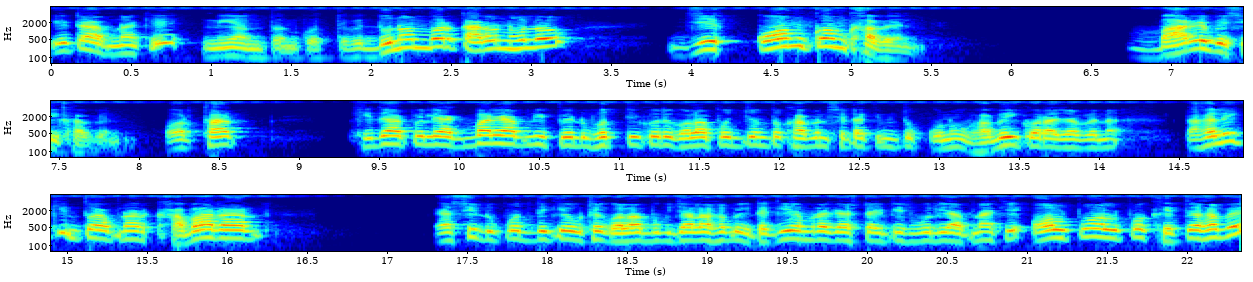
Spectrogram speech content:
এটা আপনাকে নিয়ন্ত্রণ করতে হবে। দু নম্বর কারণ হলো যে কম কম খাবেন, বারে বেশি খাবেন। অর্থাৎ খিদা পেলে একবারে আপনি পেট ভর্তি করে গলা পর্যন্ত খাবেন, সেটা কিন্তু কোনোভাবেই করা যাবে না। তাহলেই কিন্তু আপনার খাবার আর অ্যাসিড উপর দিকে উঠে গলা বুক জ্বালা হবে, এটাকেই আমরা গ্যাস্ট্রাইটিস বলি। আপনাকে অল্প অল্প খেতে হবে,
